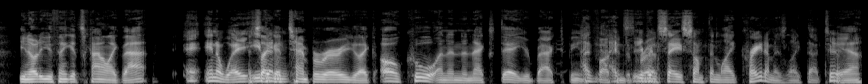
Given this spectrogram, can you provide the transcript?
You know, do you think it's kind of like that? In a way. It's even, like a temporary, like, "Oh, cool," and then the next day you're back to being I'd, fucking I'd depressed. even say something like kratom is like that too. yeah,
